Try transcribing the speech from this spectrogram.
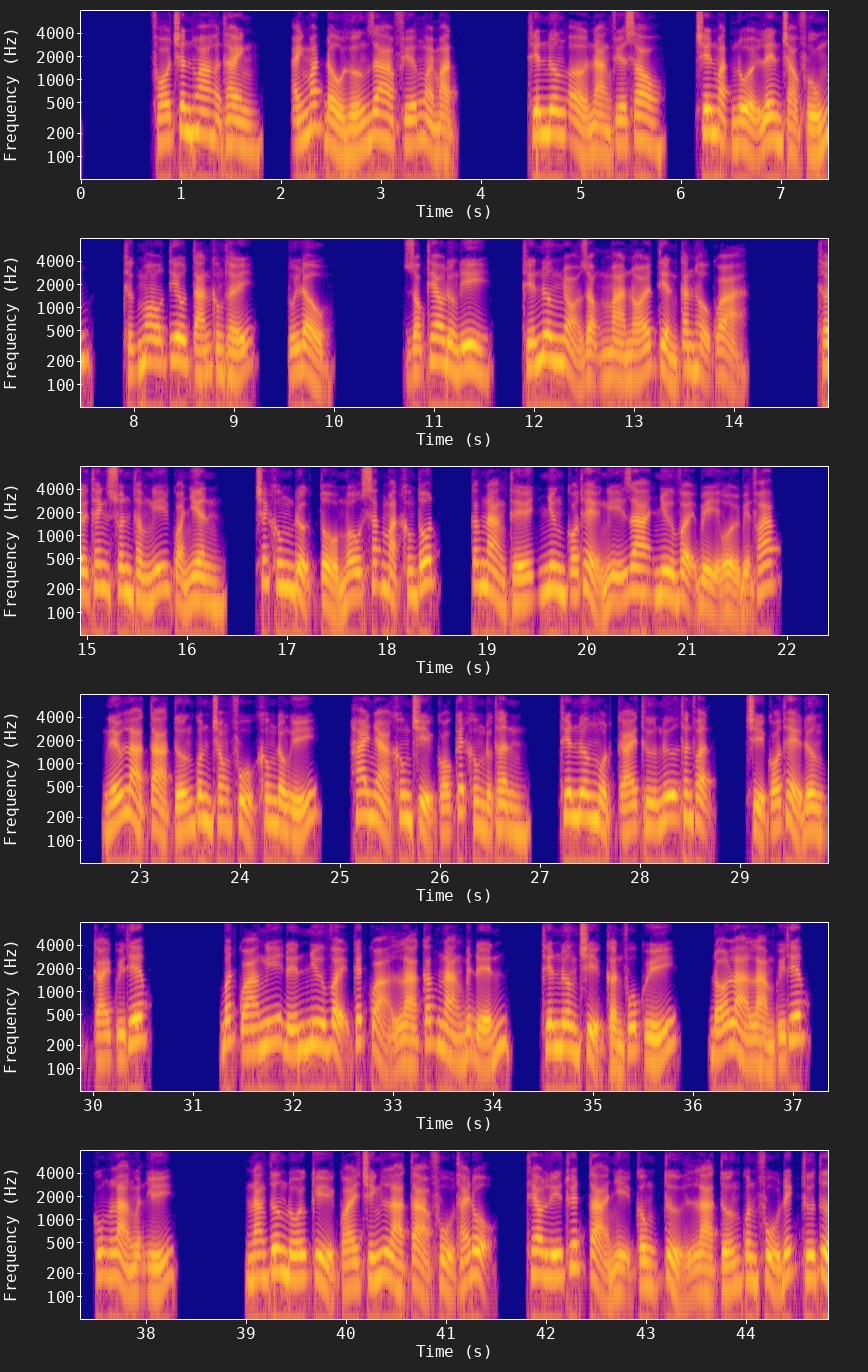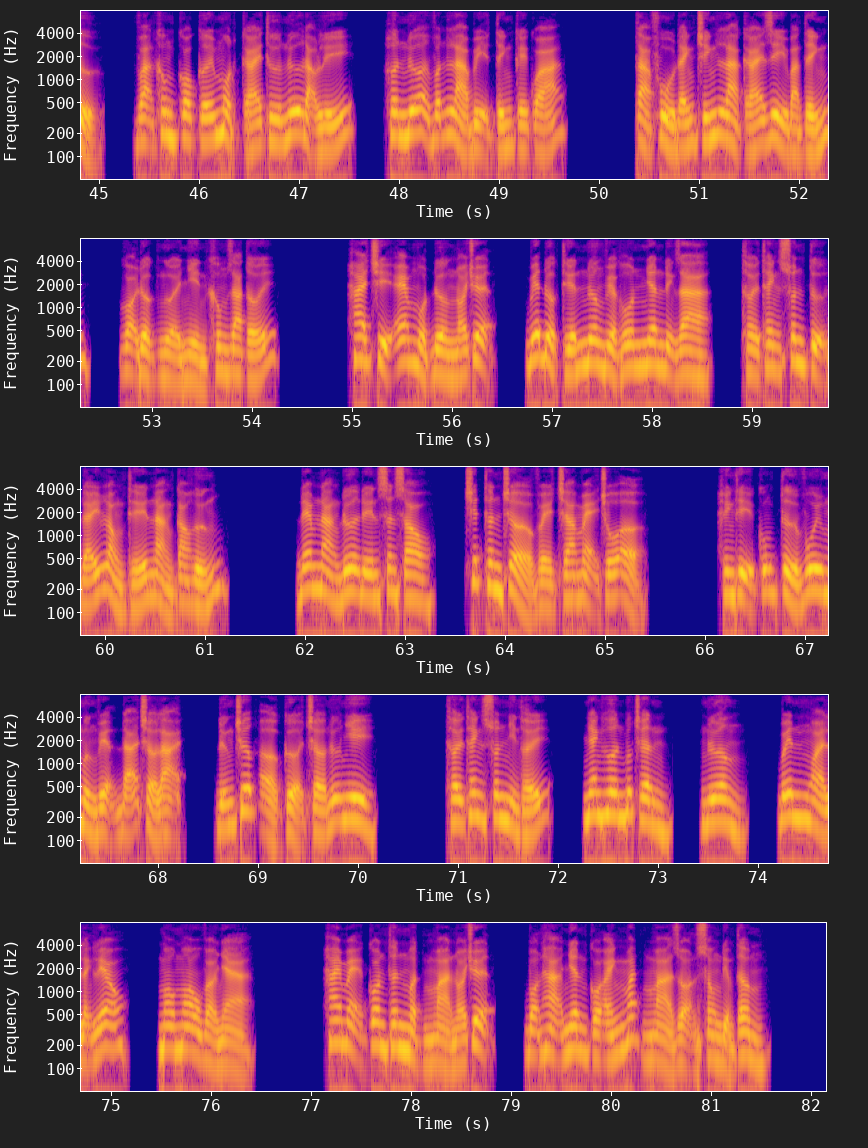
Phó chân hoa hận thành, ánh mắt đầu hướng ra phía ngoài mặt. Thiên nương ở nàng phía sau, trên mặt nổi lên trào phúng, thực mau tiêu tán không thấy, túi đầu. Dọc theo đường đi, thiên nương nhỏ giọng mà nói tiền căn hậu quả. Thời thanh xuân thầm nghĩ quả nhiên, trách không được tổ mẫu sắc mặt không tốt, các nàng thế nhưng có thể nghĩ ra như vậy bị ổi biện pháp. Nếu là tả tướng quân trong phủ không đồng ý, hai nhà không chỉ có kết không được thân, thiên nương một cái thứ nữ thân phận, chỉ có thể đương cái quý thiếp. Bất quá nghĩ đến như vậy kết quả là các nàng biết đến, thiên nương chỉ cần phú quý, đó là làm quý thiếp, cũng là nguyện ý. Nàng tương đối kỳ quái chính là tả phủ thái độ, theo lý thuyết tả nhị công tử là tướng quân phủ đích thứ tử, vạn không có cưới một cái thứ nữ đạo lý, hơn nữa vẫn là bị tính kế quá. Tả phủ đánh chính là cái gì bản tính, gọi được người nhìn không ra tới. Hai chị em một đường nói chuyện, biết được thiến nương việc hôn nhân định ra, thời thanh xuân tự đáy lòng thế nàng cao hứng. Đem nàng đưa đến sân sau, chiết thân trở về cha mẹ chỗ ở. Hình thị cũng tử vui mừng viện đã trở lại, đứng trước ở cửa chờ nữ nhi. Thời thanh xuân nhìn thấy, nhanh hơn bước chân, nương, bên ngoài lạnh lẽo, mau mau vào nhà. Hai mẹ con thân mật mà nói chuyện, bọn hạ nhân có ánh mắt mà dọn xong điểm tâm.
